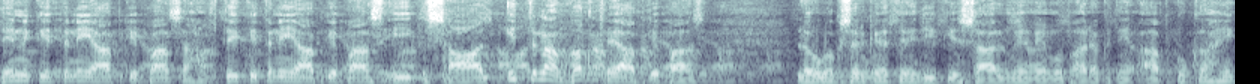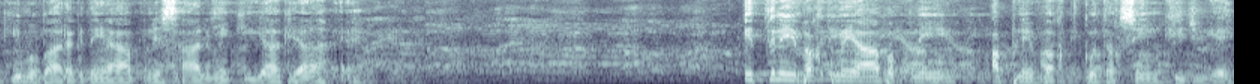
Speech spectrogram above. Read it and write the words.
दिन कितने, आपके पास हफ़्ते कितने, आपके पास एक साल, इतना वक्त है आपके पास। लोग अक्सर कहते हैं जी कि साल में हमें मुबारक दें। आपको कहें कि मुबारक दें? आपने साल में किया क्या है? इतने वक्त में आप अपने अपने वक्त को तकसीम कीजिए।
